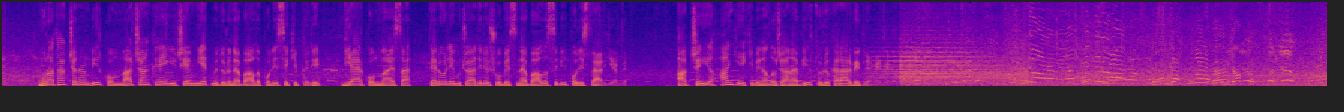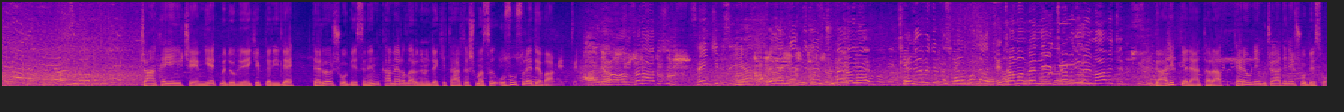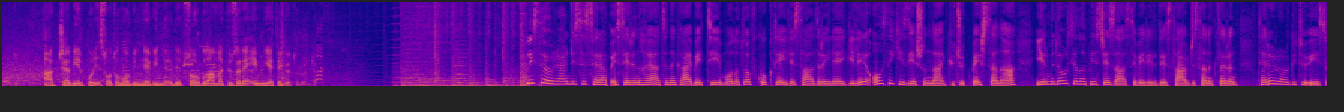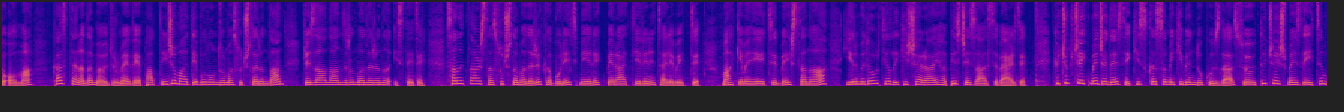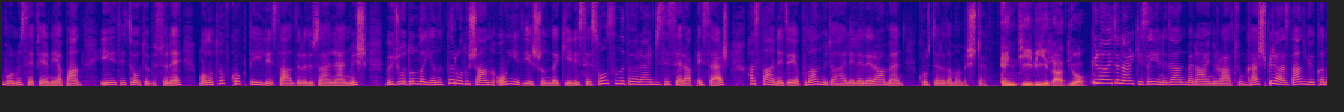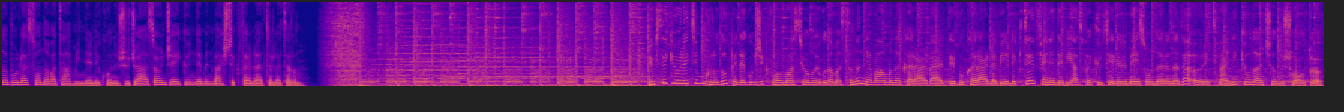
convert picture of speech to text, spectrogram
Murat Akça'nın bir koluna Çankaya İlçe Emniyet Müdürlüğü'ne bağlı polis ekipleri, diğer koluna ise terörle mücadele şubesine bağlı sivil polisler girdi. Akça'yı hangi ekibin alacağına bir türlü karar verilemedi. Çankaya İlçe Emniyet Müdürlüğü ekipleriyle terör şubesinin kameraların önündeki tartışması uzun süre devam etti. Ya alsana abicim. Sen kimsin ya? Ben emniyet müdürüyüm, şube müdürüyüm. Genel müdürüm, telefonla aç. E tamam ben de ilçe müdürüyüm abicim. Galip gelen taraf terörle mücadele şubesi oldu. Akça bir polis otomobiline bindirilip sorgulanmak üzere emniyete götürüldü. Lise öğrencisi Serap Eser'in hayatını kaybettiği Molotov kokteyli saldırıyla ilgili 18 yaşından küçük 5 sanığa 24 yıl hapis cezası verildi. Savcı sanıkların terör örgütü üyesi olma, kasten adam öldürme ve patlayıcı madde bulundurma suçlarından cezalandırılmalarını istedi. Sanıklarsa suçlamaları kabul etmeyerek beraatlerini talep etti. Mahkeme heyeti 5 sanığa 24 yıl 2'şer ay hapis cezası verdi. Küçükçekmece'de 8 Kasım 2009'da Söğütlü Çeşme Zeytinburnu seferini yapan İETT otobüsüne Molotov kokteyli saldırı düzenlenmiş. Vücudunda yanıklar oluşan 17 yaşındaki lise son sınıf öğrencisi Serap Eser hastanede yapılan müdahalelere rağmen kurtarılamamıştı. NTV Radyo Günaydın herkese yeniden ben Aynur Altunkaş. Birazdan Gökhan Abur'la son hava tahminlerini konuşacağız. Önce gündemin başlıklarını hatırlatalım. Yükseköğretim Kurulu pedagojik formasyon uygulamasının devamına karar verdi. Bu kararla birlikte Fen Edebiyat Fakülteleri mezunlarına da öğretmenlik yolu açılmış oldu.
